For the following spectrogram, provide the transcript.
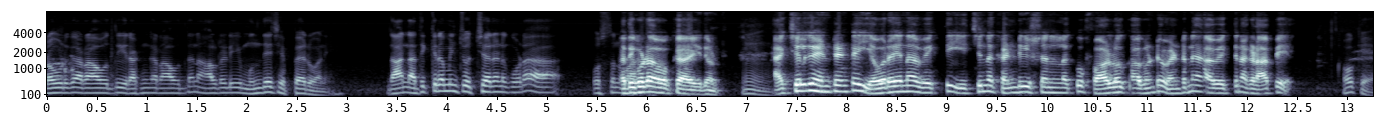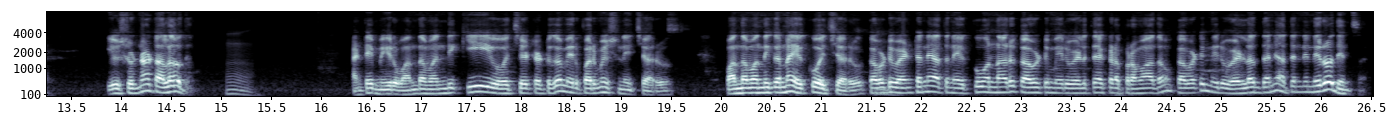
క్రౌడ్గా రావద్దు ఈ రకంగా రావద్దు అని ఆల్రెడీ ముందే చెప్పారు అని. దాన్ని అతిక్రమించి వచ్చారని కూడా వస్తున్న అది కూడా ఒక ఇది ఉంటుంది. యాక్చువల్గా ఏంటంటే ఎవరైనా వ్యక్తి ఇచ్చిన కండిషన్లకు ఫాలో కాకుంటే వెంటనే ఆ వ్యక్తిని అక్కడ ఆపేయాలి. Okay. You should not allow them అంటే మీరు వంద మందికి వచ్చేటట్టుగా మీరు పర్మిషన్ ఇచ్చారు. వంద మంది కన్నా ఎక్కువ ఇచ్చారు. కాబట్టి వెంటనే అతను ఎక్కువ ఉన్నారు. కాబట్టి మీరు వెళితే అక్కడ ప్రమాదం. కాబట్టి మీరు వెళ్ళొద్దని అతన్ని నిరోధించాలి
